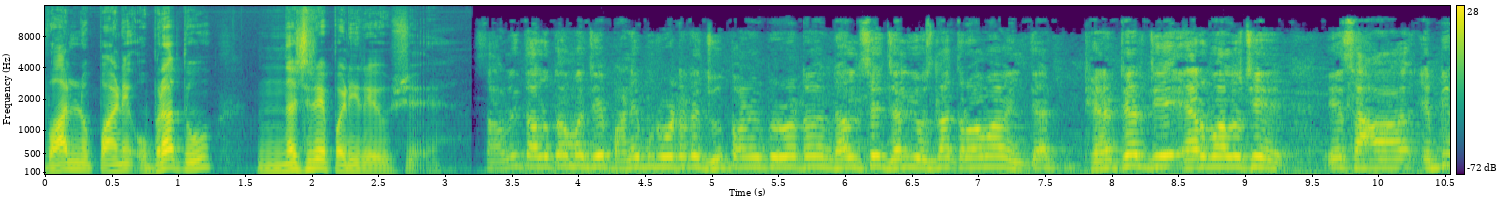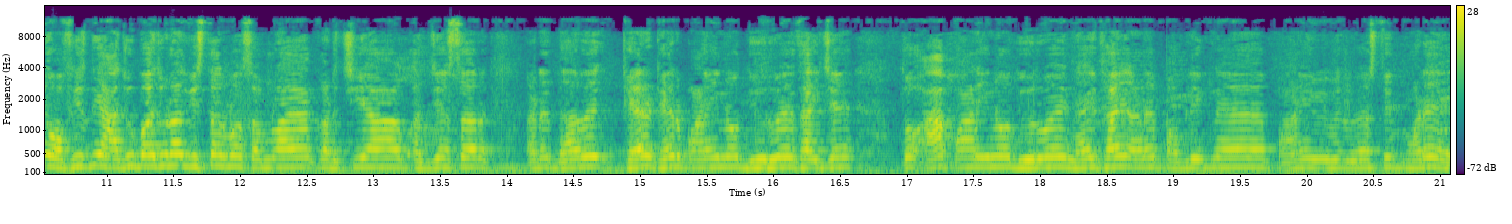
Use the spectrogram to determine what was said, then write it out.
વાલનું પાણી ઉભરાતું નજરે પડી રહ્યું છે. સાવલી તાલુકામાં જે પાણી પુરવઠા જૂથ પાણી પુરવઠા નલ સે જલ યોજના કરવામાં આવેલ, ત્યાં ઠેર ઠેર જે એરવાલો છે એ એમની ઓફિસની આજુબાજુના જ વિસ્તારમાં સમલાયા, કરચિયા અજેસર અને દરેક ઠેર ઠેર પાણીનો દુર્વ્યય થાય છે. તો આ પાણીનો દુર્વ્યય નહીં થાય અને પબ્લિકને પાણી વ્યવસ્થિત મળે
